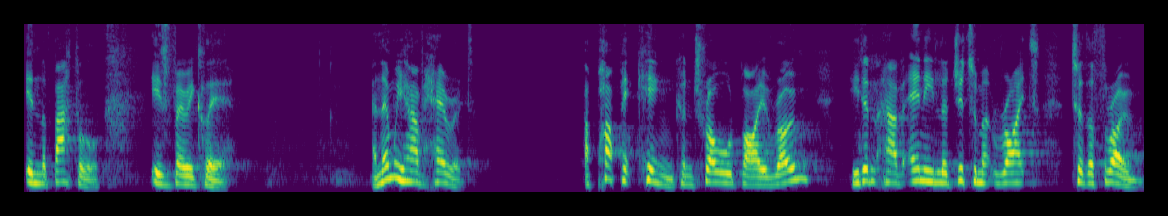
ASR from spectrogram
in the battle is very clear. And then we have Herod, a puppet king controlled by Rome. He didn't have any legitimate right to the throne.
